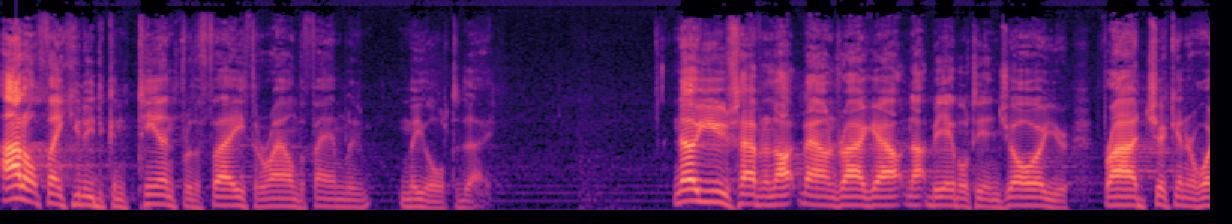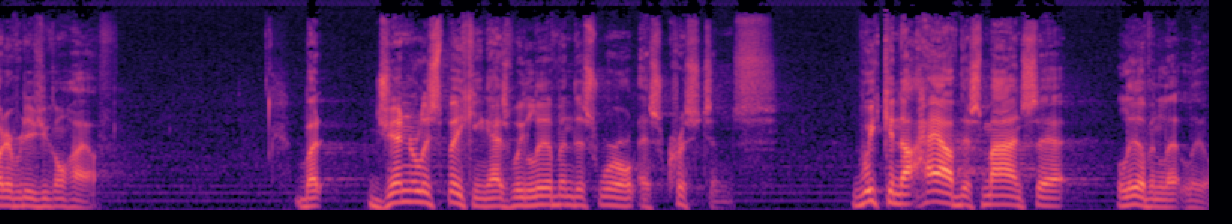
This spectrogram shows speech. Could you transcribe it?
I don't think you need to contend for the faith around the family meal today. No use having a knockdown, drag out, not be able to enjoy your fried chicken or whatever it is you're going to have. But generally speaking, as we live in this world as Christians, we cannot have this mindset live and let live.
